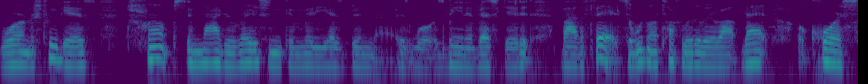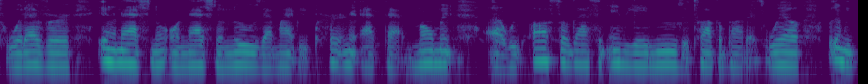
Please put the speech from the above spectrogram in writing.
word on the street is Trump's inauguration committee has been uh, is well is being investigated by the Fed. So we're going to talk a little bit about that. Of course, whatever international or national news that might be pertinent at that moment. Uh, we also got some NBA news to talk about as well. We're going to be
